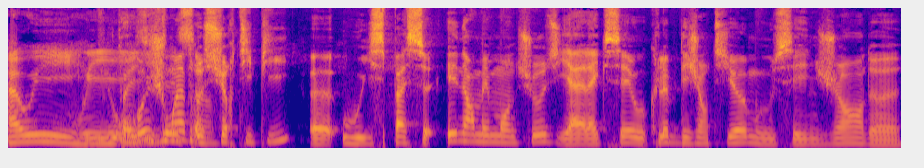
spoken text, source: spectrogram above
Ah oui, Oui. hésiter, rejoindre sur Tipeee, euh, où il se passe énormément de choses. Il y a l'accès au club des gentilshommes, où c'est une genre de,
